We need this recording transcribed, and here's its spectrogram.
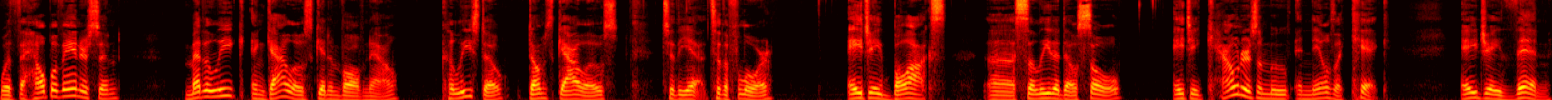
With the help of Anderson, Metalik and Gallows get involved now. Kalisto dumps Gallows to the to the floor. AJ blocks uh, Salida del Sol. AJ counters a move and nails a kick. AJ then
